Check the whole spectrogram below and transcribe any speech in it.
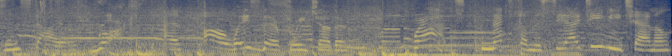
Always in style Rock. and always there for each other. Bratz, next on the CITV channel.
